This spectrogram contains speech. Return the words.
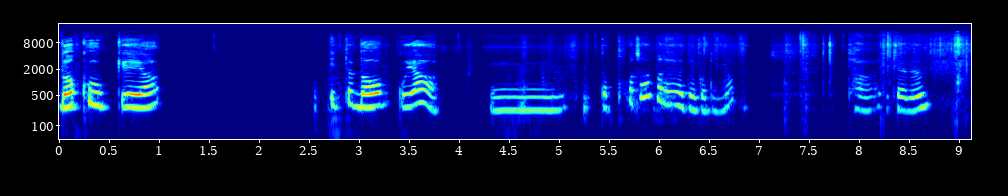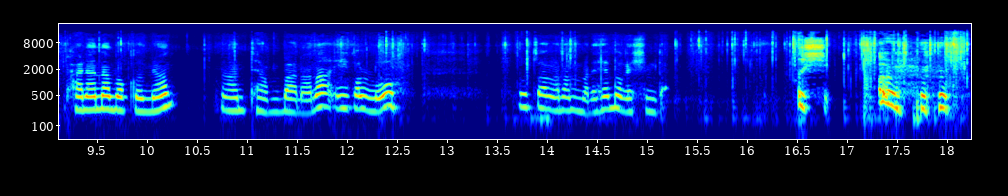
넣고 올게요. 일단 넣었고요. 음, 일단 포장을 해야 되거든요. 자, 이제는 바나나 먹으면 나한테 안 바나나 이걸로 포장을 한번 해보겠습니다. 으씨.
